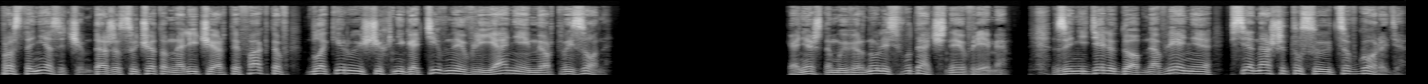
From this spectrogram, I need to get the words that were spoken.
Просто незачем, даже с учетом наличия артефактов, блокирующих негативное влияние мертвой зоны. Конечно, мы вернулись в удачное время. За неделю до обновления все наши тусуются в городе.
